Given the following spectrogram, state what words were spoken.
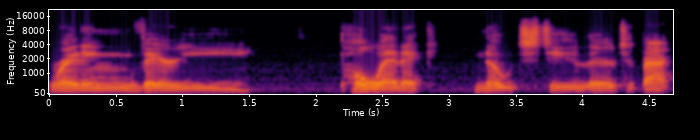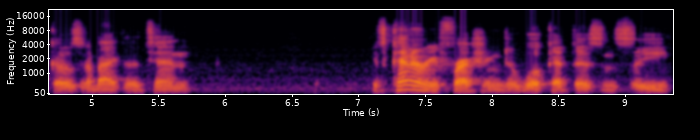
writing very poetic notes to their tobaccos in the back of the tin. It's kind of refreshing to look at this and see,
